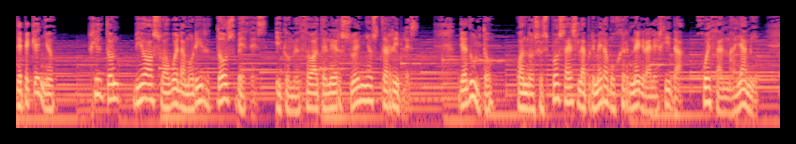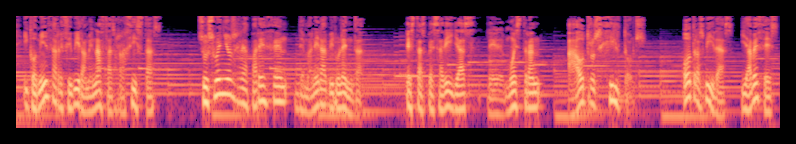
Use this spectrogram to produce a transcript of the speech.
De pequeño, Hilton vio a su abuela morir dos veces y comenzó a tener sueños terribles. De adulto, cuando su esposa es la primera mujer negra elegida jueza en Miami y comienza a recibir amenazas racistas, sus sueños reaparecen de manera virulenta. Estas pesadillas le muestran a otros Hiltons, otras vidas y a veces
